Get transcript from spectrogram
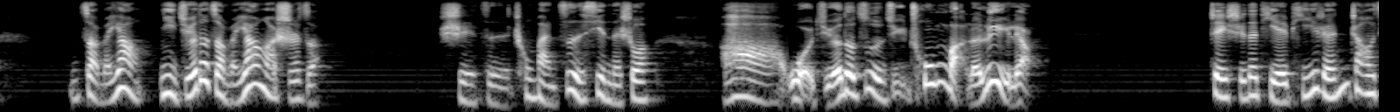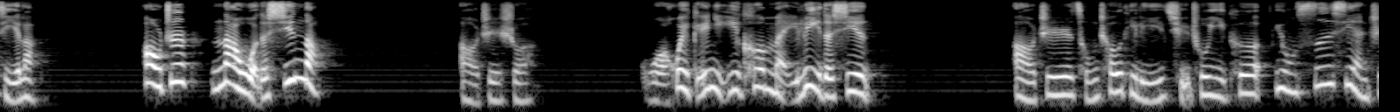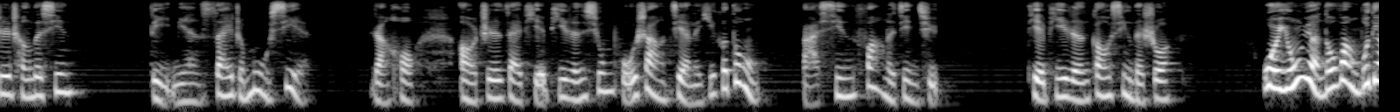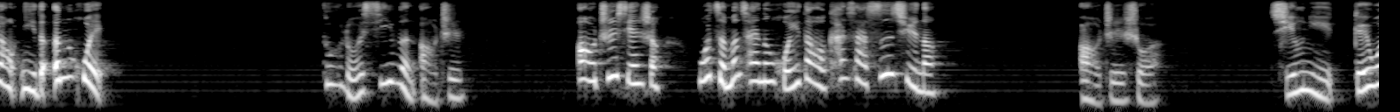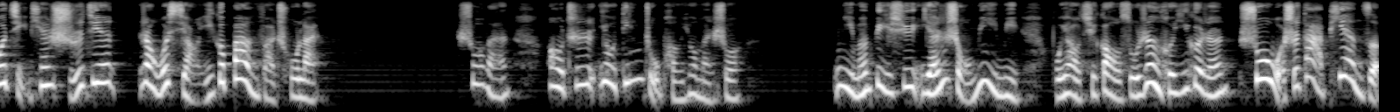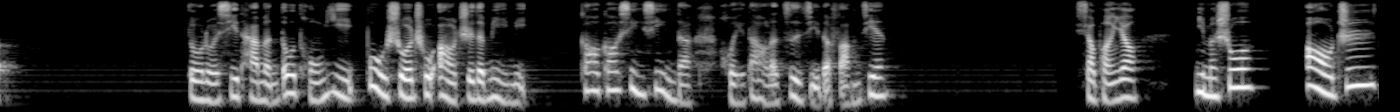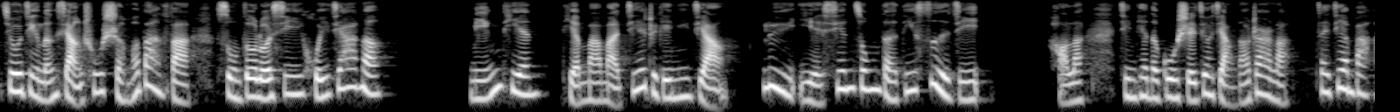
怎么样？你觉得怎么样啊，狮子？”狮子充满自信地说：“啊，我觉得自己充满了力量。”这时的铁皮人着急了。奥芝，那我的心呢？奥芝说：“我会给你一颗美丽的心。”奥芝从抽屉里取出一颗用丝线织成的心，里面塞着木屑。然后，奥芝在铁皮人胸脯上剪了一个洞，把心放了进去。铁皮人高兴地说：“我永远都忘不掉你的恩惠。”多罗西问奥芝：“奥芝先生，我怎么才能回到堪萨斯去呢？”奥芝说：“请你给我几天时间，让我想一个办法出来。”说完，奥芝又叮嘱朋友们说：“你们必须严守秘密，不要去告诉任何一个人，说我是大骗子。”多罗西他们都同意不说出奥芝的秘密。高高兴兴的回到了自己的房间。小朋友，你们说，奥芝究竟能想出什么办法送多罗西回家呢？明天，田妈妈接着给你讲《绿野仙踪》的第四集。好了，今天的故事就讲到这儿了，再见吧。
